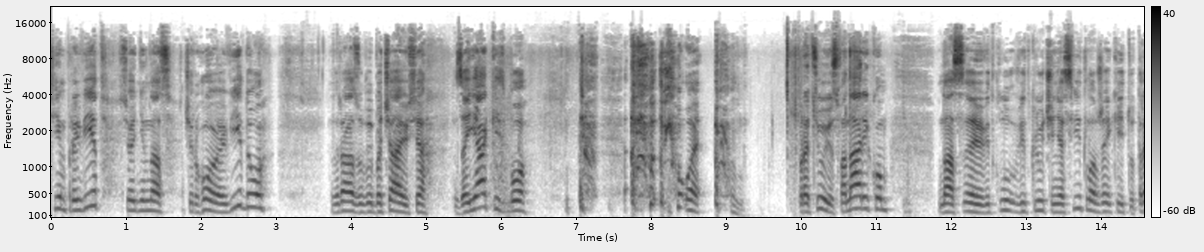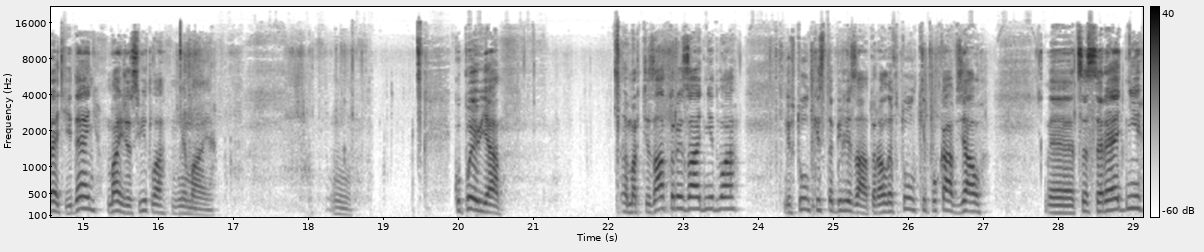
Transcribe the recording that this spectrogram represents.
Всім привіт! Сьогодні в нас чергове відео. Зразу вибачаюся за якість, бо Ой. працюю з фонариком. У нас е, відключення світла вже який тут третій день, майже світла немає. Купив я амортизатори задні два і втулки стабілізатор. Але втулки поки взяв е, це середні,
